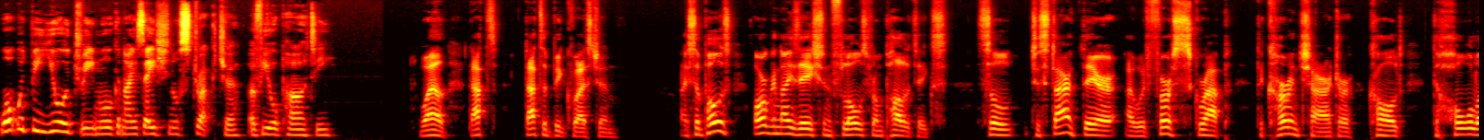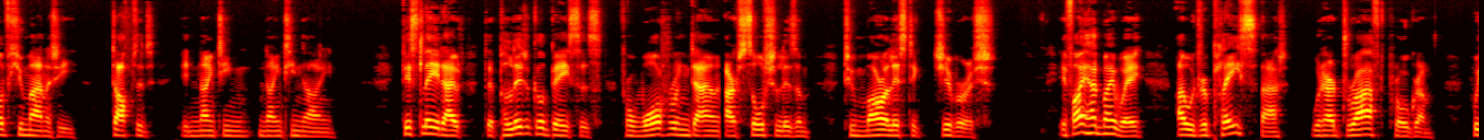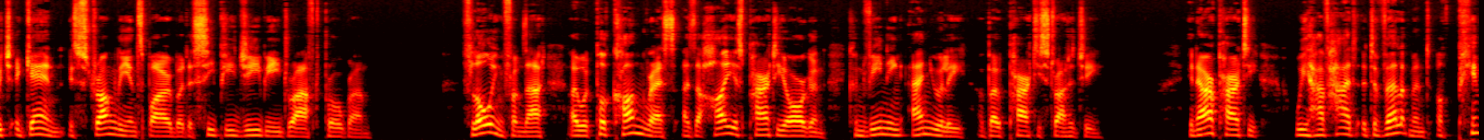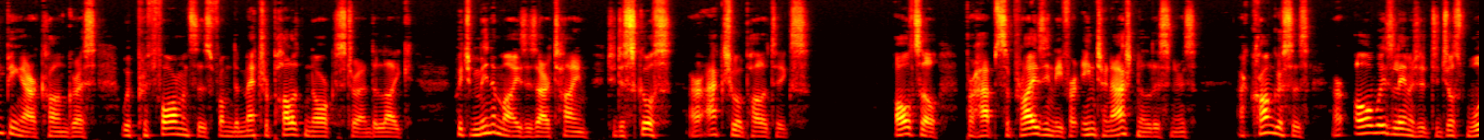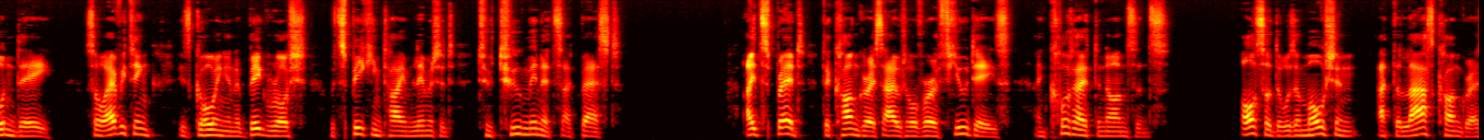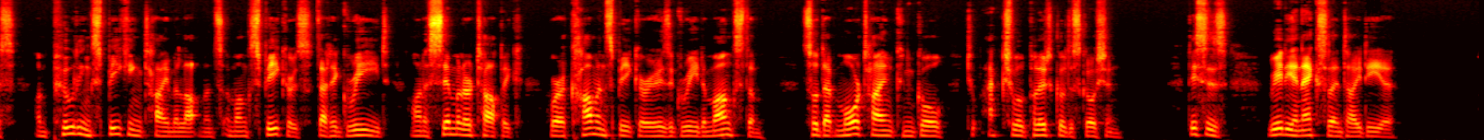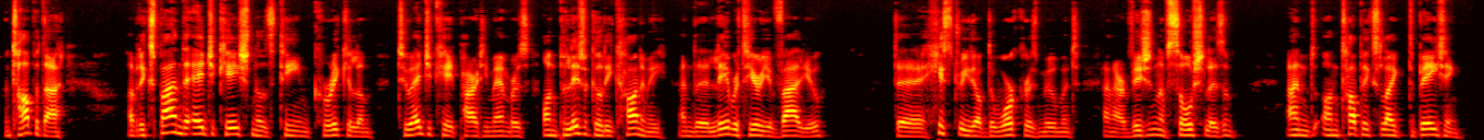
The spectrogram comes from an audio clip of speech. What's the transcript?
what would be your dream organisational structure of your party? Well, that's that's a big question. I suppose organisation flows from politics. So to start there, I would first scrap the current charter called the Whole of Humanity, adopted in 1999. This laid out the political basis for watering down our socialism to moralistic gibberish. If I had my way, I would replace that with our draft programme, which again is strongly inspired by the CPGB draft programme. Flowing from that, I would put Congress as the highest party organ convening annually about party strategy. In our party, we have had a development of pimping our Congress with performances from the Metropolitan Orchestra and the like, which minimises our time to discuss our actual politics. Also, perhaps surprisingly for international listeners, our congresses are always limited to just one day, so everything is going in a big rush with speaking time limited to two minutes at best. I'd spread the Congress out over a few days and cut out the nonsense. Also, there was a motion at the last Congress on pooling speaking time allotments among speakers that agreed on a similar topic where a common speaker is agreed amongst them so that more time can go to actual political discussion. This is really an excellent idea. On top of that, I would expand the educational team curriculum to educate party members on political economy and the labour theory of value, the history of the workers' movement and our vision of socialism, and on topics like debating.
